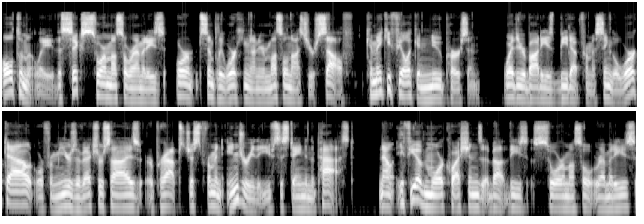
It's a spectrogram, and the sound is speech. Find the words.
Ultimately, the six sore muscle remedies, or simply working on your muscle knots yourself, can make you feel like a new person. Whether your body is beat up from a single workout or from years of exercise or perhaps just from an injury that you've sustained in the past. Now, if you have more questions about these sore muscle remedies,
